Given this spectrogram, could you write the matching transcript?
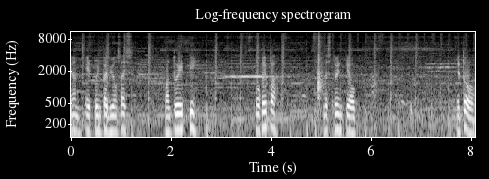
Yan, 8.5 yung size. 1 to 80. Okay pa. Less 20 off. Ito, oh,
